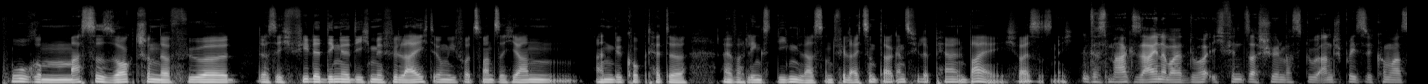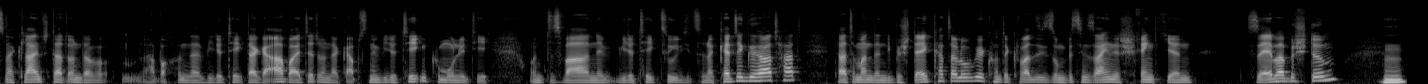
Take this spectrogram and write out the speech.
pure Masse sorgt schon dafür, dass ich viele Dinge, die ich mir vielleicht irgendwie vor 20 Jahren angeguckt hätte, einfach links liegen lasse. Und vielleicht sind da ganz viele Perlen bei. Ich weiß es nicht. Das mag sein, aber du, ich finde das schön, was du ansprichst. Ich komme aus einer Kleinstadt und habe auch in der Videothek da gearbeitet und da gab es eine Videotheken-Community. Und das war eine Videothek, die zu einer Kette gehört hat. Da hatte man dann die Bestellkataloge, konnte quasi so ein bisschen seine Schränkchen selber bestimmen. Hm.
